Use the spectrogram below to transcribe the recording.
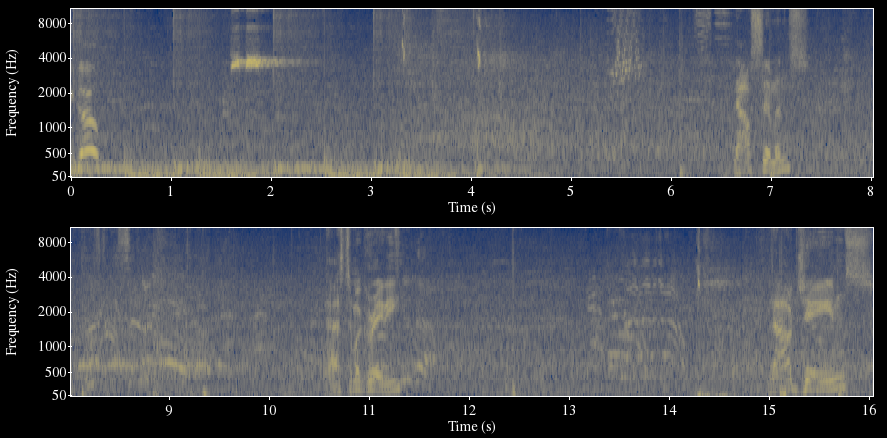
we go. Now Simmons. Pass to McGrady. Now James.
